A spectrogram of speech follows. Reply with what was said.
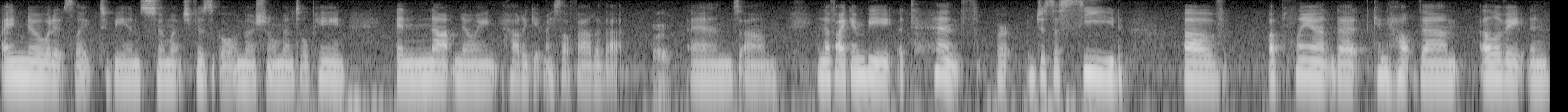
I know what it's like to be in so much physical, emotional, mental pain, and not knowing how to get myself out of that. Right. And um, and if I can be a tenth or just a seed of a plant that can help them elevate and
